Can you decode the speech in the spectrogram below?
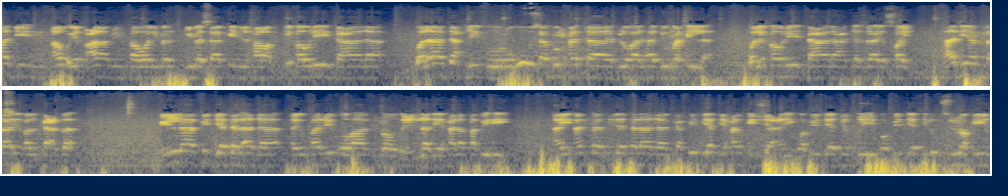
هدي أو إطعام فهو لمساكين الحرم لقوله تعالى ولا تحلقوا رؤوسكم حتى يبلغ الهدي محله ولقوله تعالى عن جزاء الصيد هديا بالغ الكعبة إلا فدية الأذى فيفرقها في الموضع الذي حلق به أي أن فدية الأذى كفدية حلق الشعر وفدية الطيب وفدية لبس النخيل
